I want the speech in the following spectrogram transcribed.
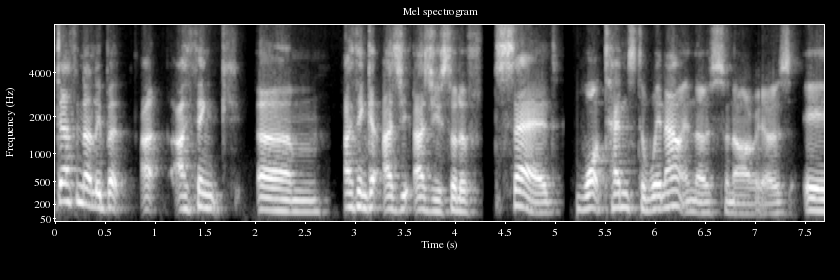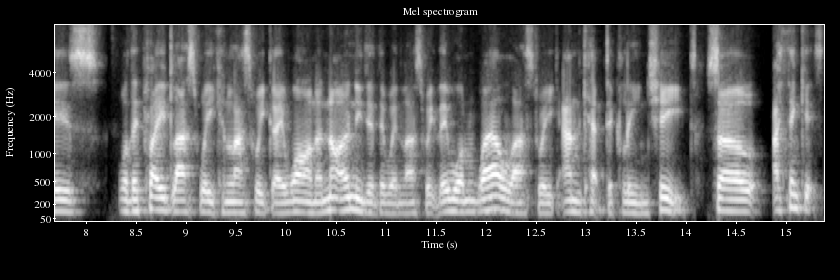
Yeah, definitely, but I, I think um, I think as you as you sort of said, what tends to win out in those scenarios is well, they played last week and last week they won. And not only did they win last week, they won well last week and kept a clean sheet. So I think it's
